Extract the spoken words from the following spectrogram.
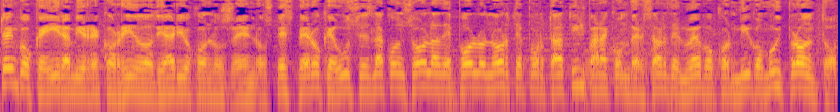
Tengo que ir a mi recorrido diario con los renos. Espero que uses la consola de Polo Norte portátil para conversar de nuevo conmigo muy pronto.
